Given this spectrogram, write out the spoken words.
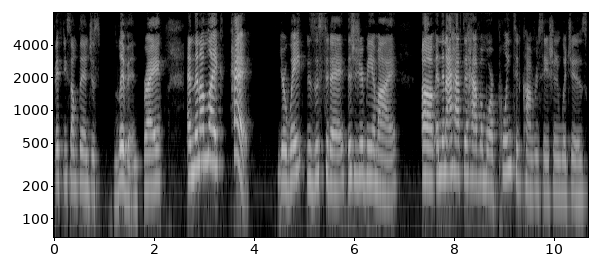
50 something, just living, right? And then I'm like, hey, your weight is this today. This is your BMI. Um, and then I have to have a more pointed conversation, which is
